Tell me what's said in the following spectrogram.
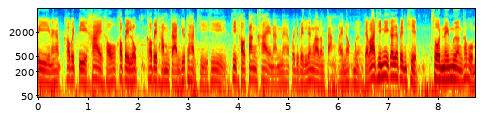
ตีนะครับ เข้าไปตีค่ายเขาเข้าไปลบเข้าไปทำการยุทธหัตถีที่ที่เขาตั้งค่ายนั้นนะครับ ก็จะเป็นเรื่องราวต่างๆภายนอกเมือง แต่ว่าที่นี่ก็จะเป็นเขตโซนในเมืองครับผม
